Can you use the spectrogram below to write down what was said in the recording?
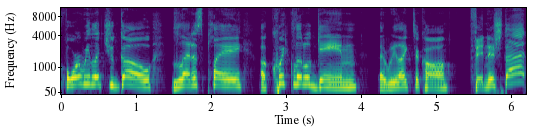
Before we let you go, let us play a quick little game that we like to call Finish That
